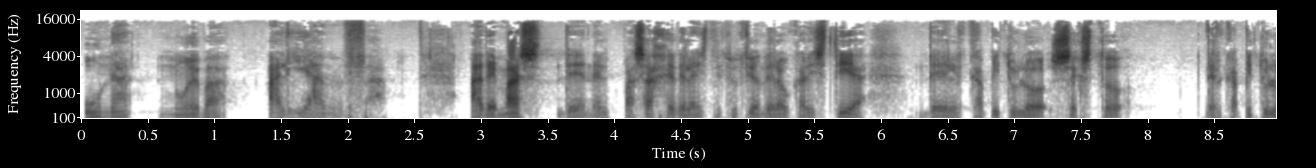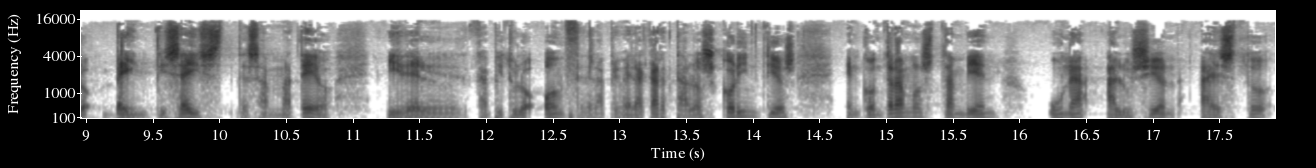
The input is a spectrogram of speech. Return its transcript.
una nueva alianza. Además de en el pasaje de la institución de la Eucaristía del capítulo sexto del capítulo 26 de San Mateo y del capítulo 11 de la primera carta a los Corintios, encontramos también una alusión a esto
